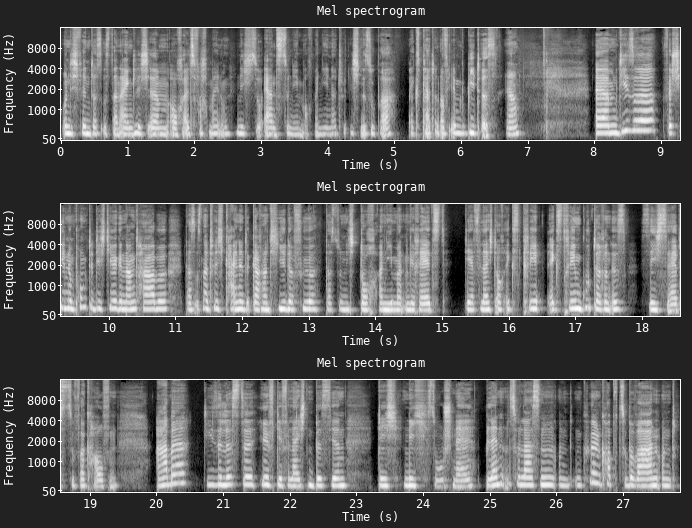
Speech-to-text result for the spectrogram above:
und ich finde, das ist dann eigentlich ähm, auch als Fachmeinung nicht so ernst zu nehmen, auch wenn die natürlich eine super Expertin auf ihrem Gebiet ist, ja. Ähm, diese verschiedenen Punkte, die ich dir genannt habe, das ist natürlich keine Garantie dafür, dass du nicht doch an jemanden gerätst, der vielleicht auch extre extrem gut darin ist, sich selbst zu verkaufen. Aber diese Liste hilft dir vielleicht ein bisschen, dich nicht so schnell blenden zu lassen und einen kühlen Kopf zu bewahren und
